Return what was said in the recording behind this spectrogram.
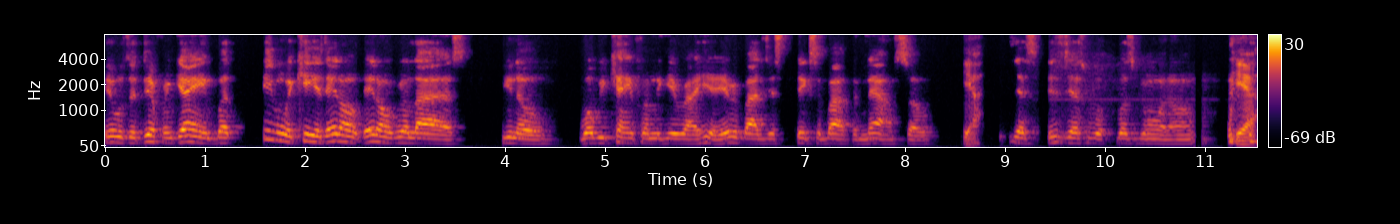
it was a different game. But even with kids, they don't they don't realize, you know, what we came from to get right here. Everybody just thinks about the now. So yeah, it's just it's just what, what's going on. yeah.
